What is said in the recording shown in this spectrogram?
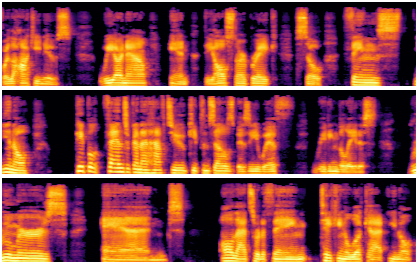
for the Hockey News. We are now in the All Star break, so things, you know, people, fans are going to have to keep themselves busy with reading the latest rumors and all that sort of thing, taking a look at, you know,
